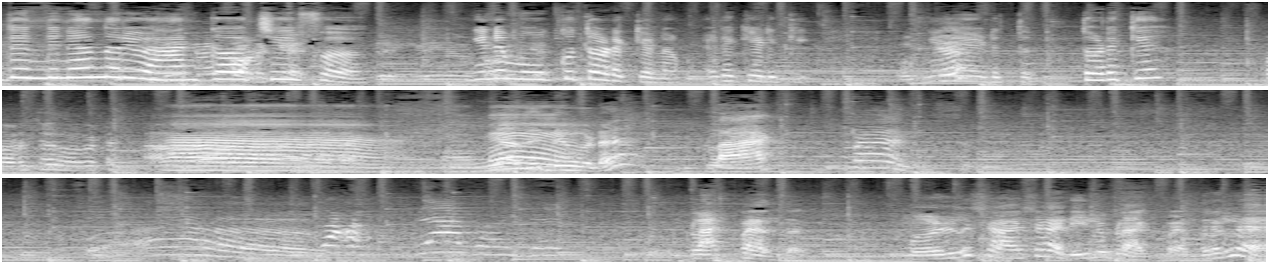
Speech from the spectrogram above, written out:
ഇതെന്തിനാന്നറിയോ? ഹാൻഡ് കർച്ചീഫ് ഇങ്ങനെ മൂക്ക് തുടയ്ക്കണം ഇടയ്ക്കിടയ്ക്ക്. ഇങ്ങനെ എടുത്ത്. തുടക്ക് ബ്ലാക്ക് പാന്തർ ശാശ ബ്ലാക്ക് പാന്തർ അല്ലേ?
